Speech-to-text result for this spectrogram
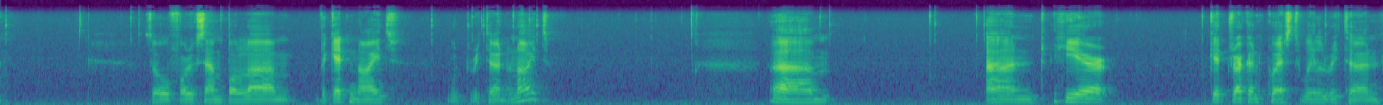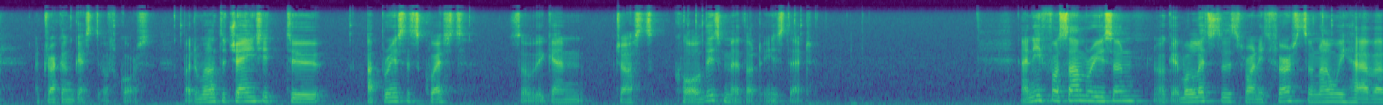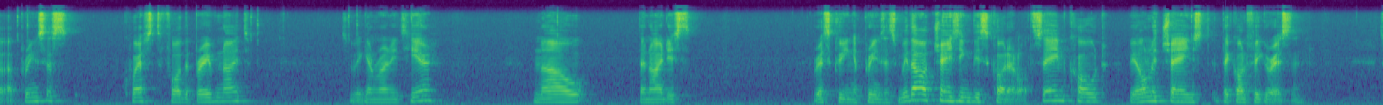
So for example, um, the get knight would return a knight. Um, and here get dragon quest will return a dragon quest of course but we want to change it to a princess quest so we can just call this method instead. And if for some reason okay well let's just run it first. So now we have a, a princess quest for the brave knight. So we can run it here. Now the knight is rescuing a princess without changing this code at all. Same code we only changed the configuration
